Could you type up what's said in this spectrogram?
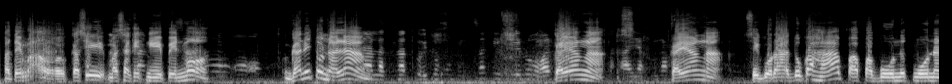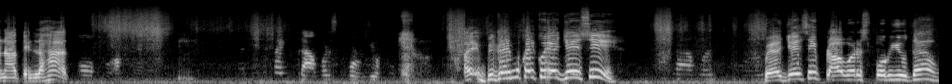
Ate Ma, oh, kasi masakit ngipin mo. Oo, oo. Ganito na lang. Nalagnat ko ito kung Pero ano, Kaya nga. Kaya ko lang. Kaya nga, sigurado ka ha, papabunot muna natin lahat. Opo, ako. Nandito pa yung flowers for you. Ay, bigay mo kay Kuya Jesse. Flowers. Kuya Jesse, flowers for you daw.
